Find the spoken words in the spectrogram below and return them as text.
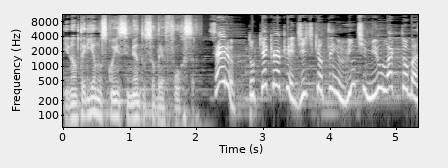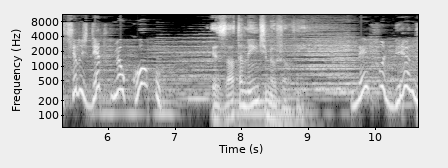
e não teríamos conhecimento sobre a força. Sério? Tu quer que eu acredite que eu tenho 20 mil lactobacilos dentro do meu corpo? Exatamente, meu jovem. Nem fudendo.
